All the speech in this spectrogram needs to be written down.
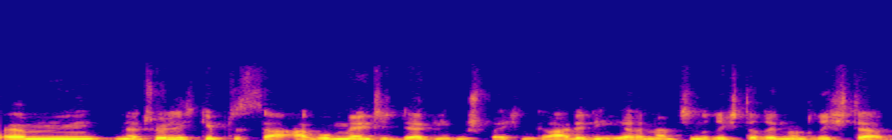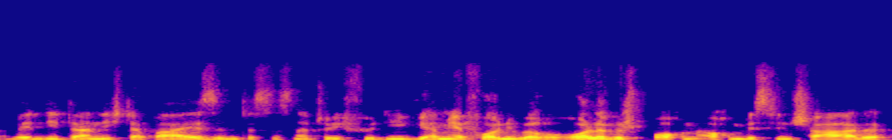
Ähm, natürlich gibt es da Argumente, die dagegen sprechen. Gerade die ehrenamtlichen Richterinnen und Richter, wenn die da nicht dabei sind, das ist natürlich für die, wir haben ja vorhin über ihre Rolle gesprochen, auch ein bisschen schade.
